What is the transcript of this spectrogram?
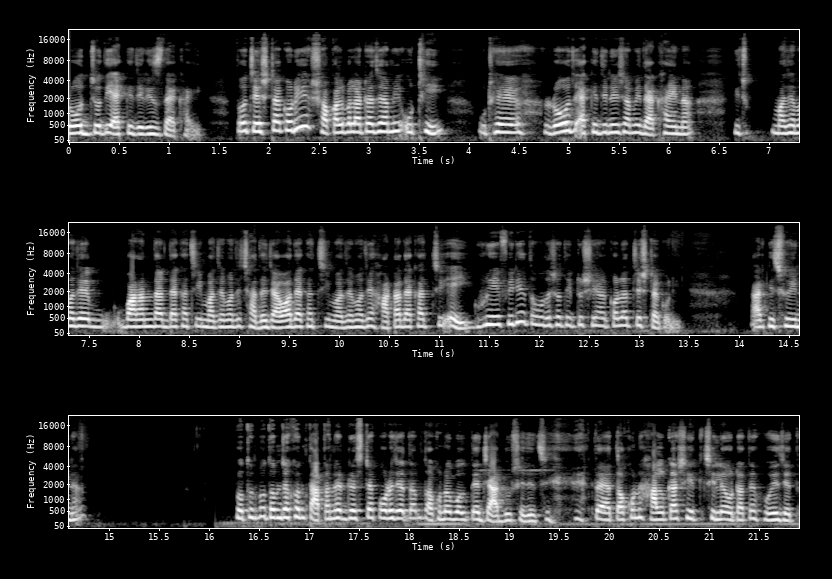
রোজ যদি একই জিনিস দেখাই। তো চেষ্টা করি, সকালবেলাটা যে আমি উঠি, উঠে রোজ একই জিনিস আমি দেখাই না। কিছু, মাঝে মাঝে বারান্দার দেখাচ্ছি, মাঝে মাঝে ছাদে যাওয়া দেখাচ্ছি, মাঝে মাঝে হাঁটা দেখাচ্ছি, এই ঘুরিয়ে ফিরিয়ে তোমাদের সাথে একটু শেয়ার করার চেষ্টা করি। আর কিছুই না। প্রথম প্রথম যখন তাতানের ড্রেসটা পরে যেতাম, তখনও বলতে জাদু সেজেছে। তো তখন হালকা শীত ছিল, ওটাতে হয়ে যেত।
